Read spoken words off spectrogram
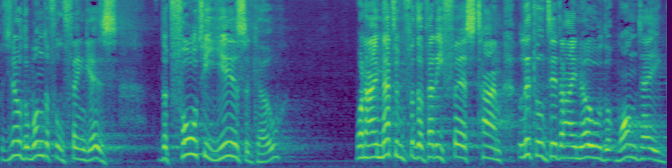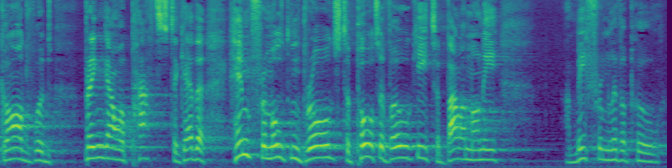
But you know, the wonderful thing is that 40 years ago, when I met him for the very first time, little did I know that one day God would bring our paths together. Him from Alton Broads to Port Portavogie to Ballymoney, and me from Liverpool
